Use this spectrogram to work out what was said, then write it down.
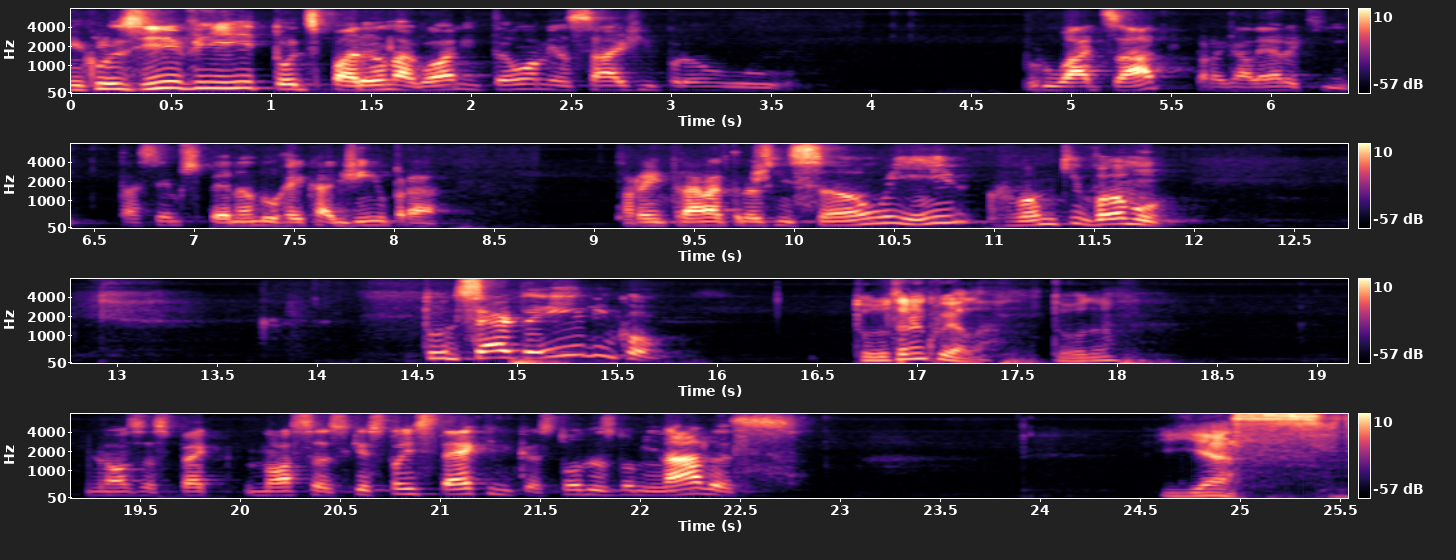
Inclusive, tô disparando agora, então, a mensagem pro, pro WhatsApp, pra galera que tá sempre esperando o recadinho para para entrar na transmissão e vamos que vamos. Tudo certo aí, Lincoln? Tudo tranquilo. Tudo. Nossas, nossas questões técnicas todas dominadas? Yes.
